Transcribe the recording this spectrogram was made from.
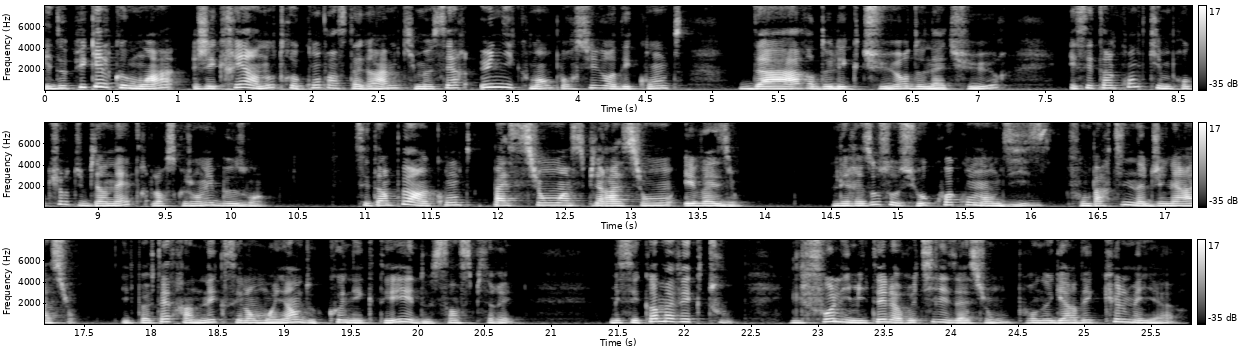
Et depuis quelques mois, j'ai créé un autre compte Instagram qui me sert uniquement pour suivre des comptes d'art, de lecture, de nature, et c'est un compte qui me procure du bien-être lorsque j'en ai besoin. C'est un peu un compte passion, inspiration, évasion. Les réseaux sociaux, quoi qu'on en dise, font partie de notre génération. Ils peuvent être un excellent moyen de connecter et de s'inspirer, mais c'est comme avec tout, il faut limiter leur utilisation pour ne garder que le meilleur.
